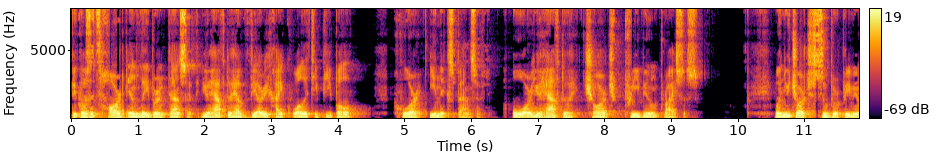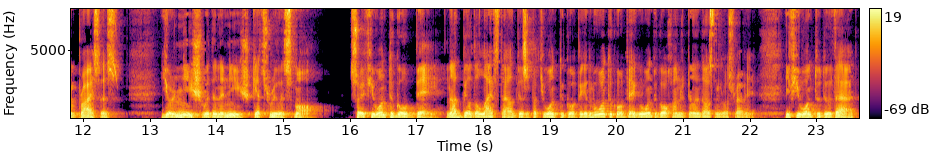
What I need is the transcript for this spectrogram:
Because it's hard and labor intensive, you have to have very high quality people who are inexpensive, or you have to charge premium prices. When you charge super premium prices, your niche within a niche gets really small. So if you want to go big, not build a lifestyle business, but you want to go big, and we want to go big, we want to go $100 million in gross revenue. If you want to do that,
